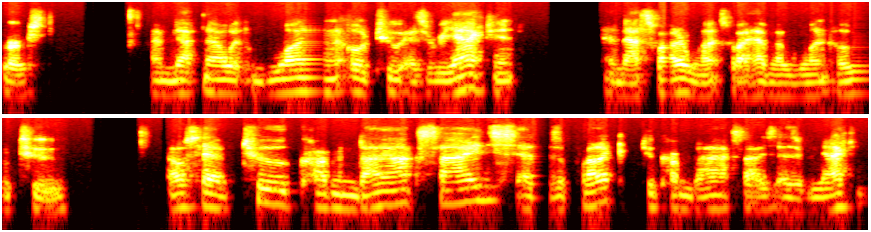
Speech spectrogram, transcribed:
first. I'm left now with one O2 as a reactant, and that's what I want. So I have one O2 I also have two carbon dioxides as a product, two carbon dioxides as a reactant.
